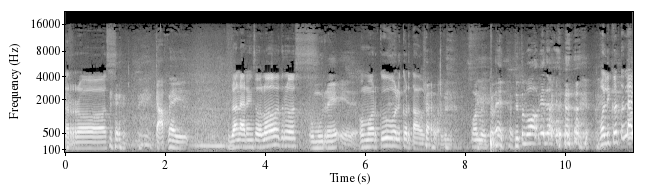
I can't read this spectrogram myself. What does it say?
Terus Kabeh kebetulan lahir ning Solo terus umure ya. umurku 21 tahun. Walu, eh ditemokke dah. 21 tenan.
